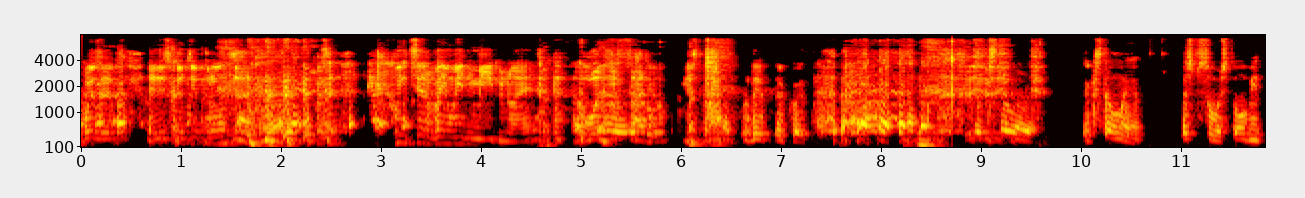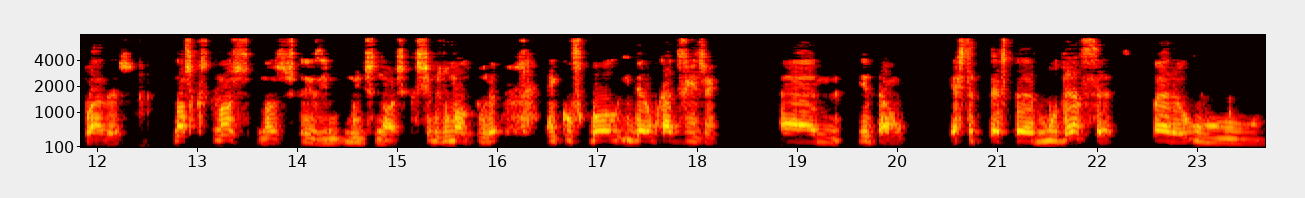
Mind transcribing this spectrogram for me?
pois é, é isso que eu tinha perguntado. Mas é, conhecer bem o inimigo, não é? O adversário. Está por dentro da coisa. a, questão é, a questão é, as pessoas estão habituadas nós, nós, nós os três e muitos de nós crescemos numa altura em que o futebol ainda era um bocado virgem. Um, então, esta, esta mudança para o,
